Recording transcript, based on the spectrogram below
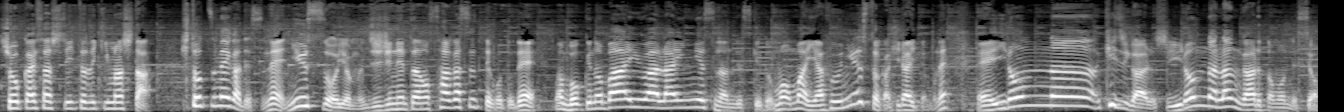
紹介させていただきました。1つ目がですね、ニュースを読む、時事ネタを探すってことで、まあ、僕の場合は LINE ニュースなんですけども、まあ、Yahoo ニュースとか開いてもね、えー、いろんな記事があるし、いろんな欄があると思うんですよ。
